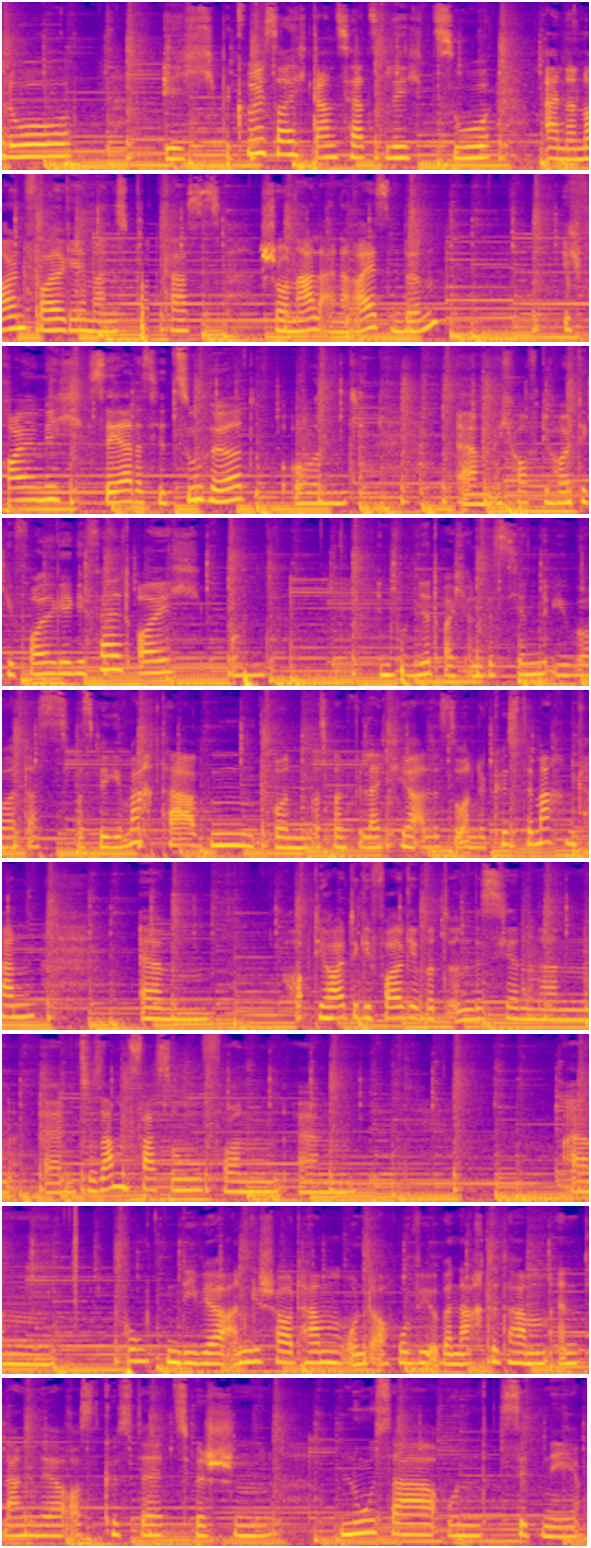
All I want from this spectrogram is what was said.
Hallo. Ich begrüße euch ganz herzlich zu einer neuen Folge meines Podcasts Journal einer Reisenden. Ich freue mich sehr, dass ihr zuhört und ähm, ich hoffe, die heutige Folge gefällt euch und informiert euch ein bisschen über das, was wir gemacht haben und was man vielleicht hier alles so an der Küste machen kann. Ähm, die heutige Folge wird ein bisschen eine Zusammenfassung von ähm, ähm, Punkten, die wir angeschaut haben und auch wo wir übernachtet haben entlang der Ostküste zwischen Nusa und Sydney.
